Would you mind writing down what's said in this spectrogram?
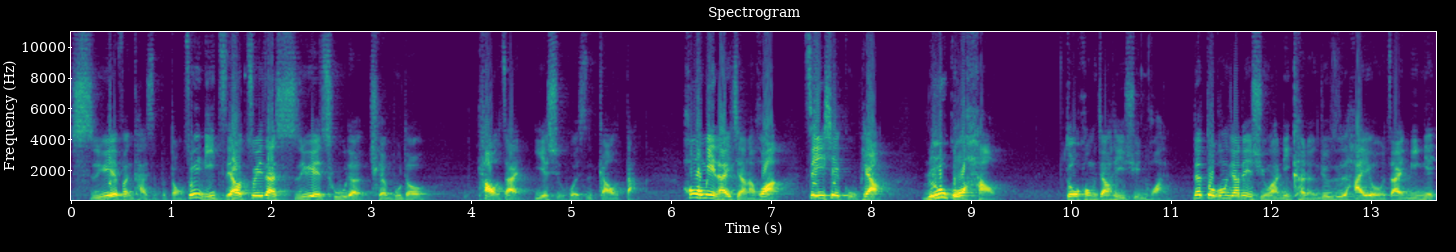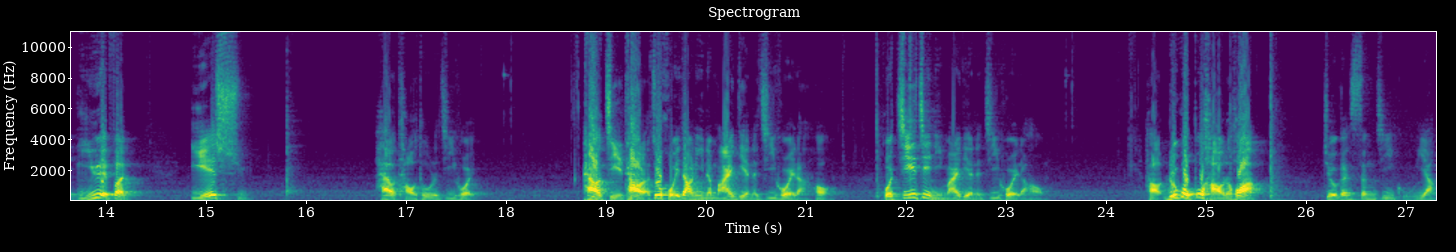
十月份开始不动，所以你只要追在十月初的，全部都套在，也许会是高档。后面来讲的话，这一些股票如果好，多空交替循环，那多空交替循环，你可能就是还有在明年一月份，也许还有逃脱的机会，还要解套了，就回到你的买点的机会了，吼，或接近你买点的机会了，吼。好，如果不好的话，就跟生技股一样，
